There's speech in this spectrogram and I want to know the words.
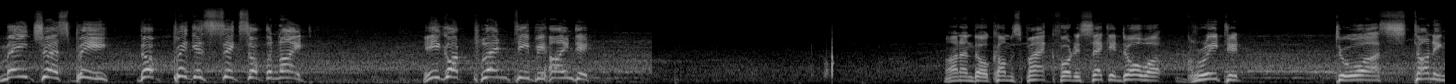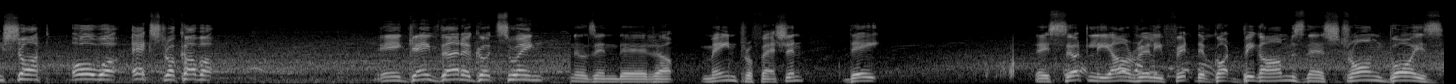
may just be the biggest six of the night. He got plenty behind it. Anando comes back for his second over, greeted to a stunning shot over extra cover. He gave that a good swing. In their uh, main profession, they they certainly are really fit. They've got big arms. They're strong boys.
